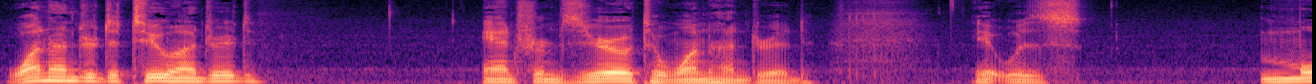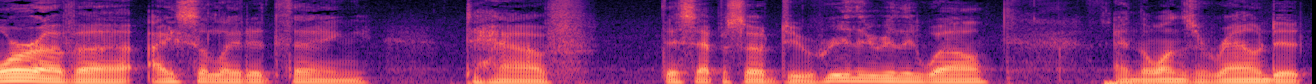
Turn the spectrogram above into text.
100 to 200, and from 0 to 100, it was more of a isolated thing to have this episode do really, really well, and the ones around it,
